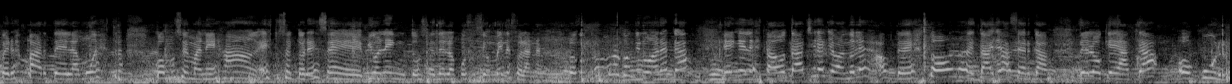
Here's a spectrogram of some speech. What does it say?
pero es parte de la muestra cómo se manejan estos sectores eh, violentos de la oposición venezolana. Nosotros vamos a continuar acá en el estado Táchira llevándoles a ustedes todos los detalles acerca de lo que acá ocurre.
